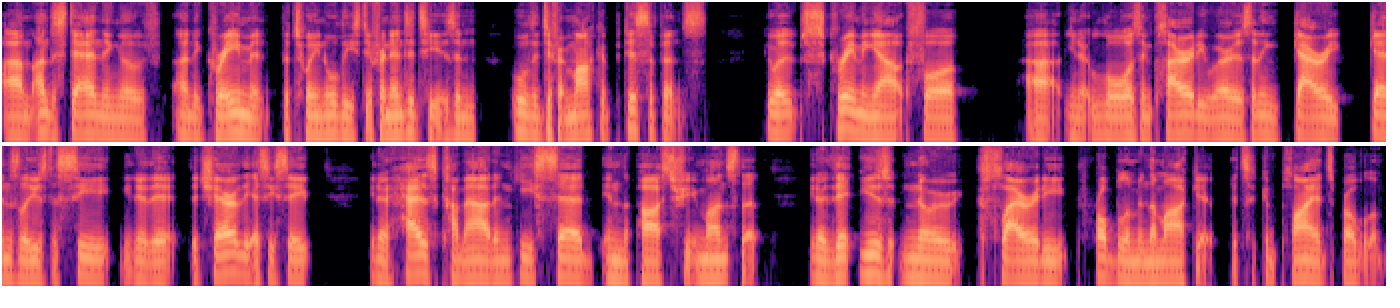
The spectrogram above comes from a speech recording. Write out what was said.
um, understanding of an agreement between all these different entities and all the different market participants who are screaming out for, uh, you know, laws and clarity. Whereas I think Gary Gensler, who's the C, you know, the, the chair of the SEC, you know, has come out and he said in the past few months that, you know, there is no clarity problem in the market. It's a compliance problem,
